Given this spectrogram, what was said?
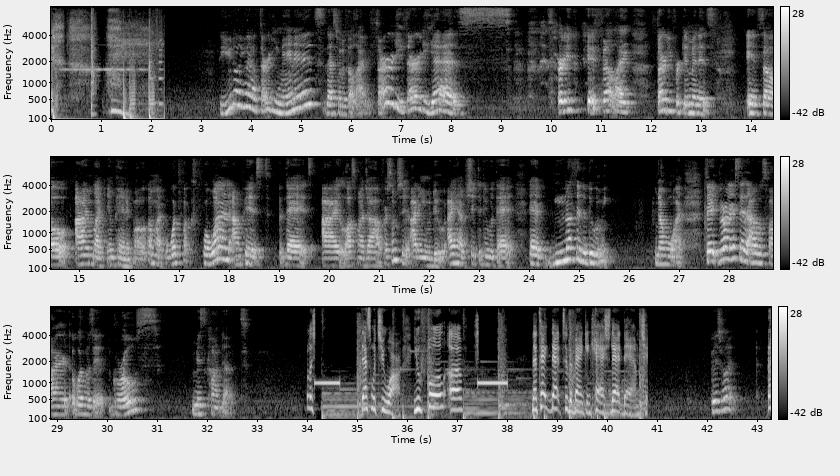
Do you know you have 30 minutes? That's what it felt like. 30, 30, yes. 30, it felt like 30 freaking minutes. And so I'm like in panic mode. I'm like, what the fuck? For one, I'm pissed that I lost my job for some shit I didn't even do. I didn't have shit to do with that. It had nothing to do with me. Number one. The girl that said I was fired, what was it? Gross misconduct. That's what you are. You full of Now take that to the bank and cash that damn check. Bitch, what?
